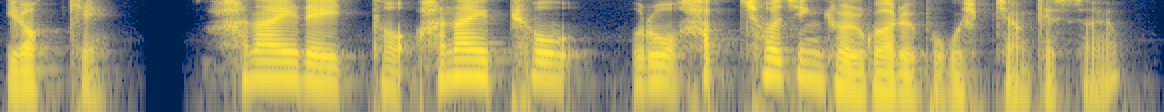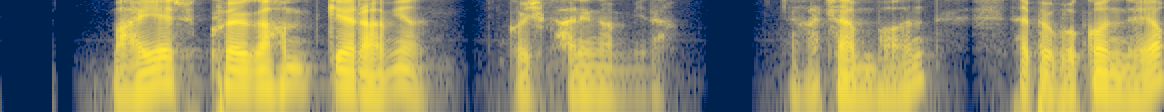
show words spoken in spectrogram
이렇게 하나의 데이터, 하나의 표로 합쳐진 결과를 보고 싶지 않겠어요? MySQL과 함께라면 그것이 가능합니다 같이 한번 살펴볼 건데요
